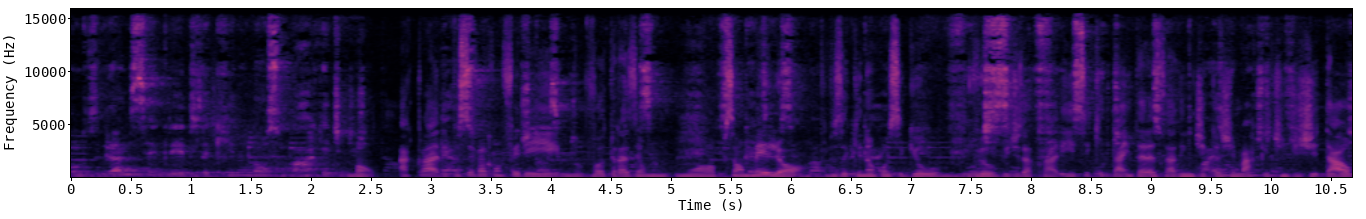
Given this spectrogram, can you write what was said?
um dos grandes segredos aqui no nosso marketing Bom, a Clara, é você vai conferir, vou trazer um, uma opção melhor. Você que não conseguiu ver o vídeo da Clarice, que está interessado em dicas de marketing digital,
